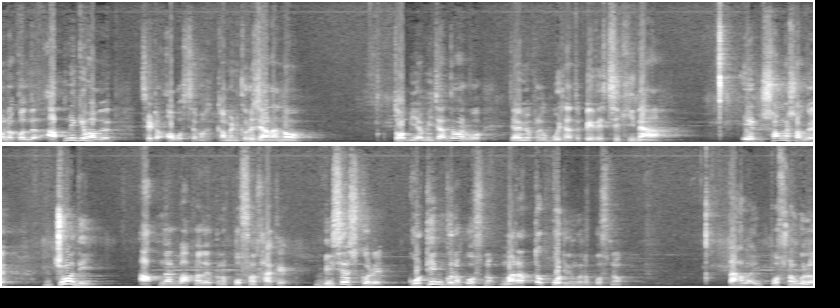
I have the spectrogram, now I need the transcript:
মনে করলেন, আপনি কি ভাবলেন, সেটা অবশ্যই আমাকে কমেন্ট করে জানানো। তবে আমি জানতে পারব যে আমি আপনাকে বোঝাতে পেরেছি কি না। এর সঙ্গে সঙ্গে যদি আপনার বা আপনাদের কোনো প্রশ্ন থাকে, বিশেষ করে কঠিন কোনো প্রশ্ন, মারাত্মক কঠিন কোনো প্রশ্ন তাহলে এই প্রশ্নগুলো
